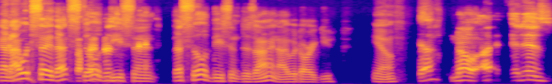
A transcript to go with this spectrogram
and I would say that's still a decent. That's still a decent design. I would argue. You know, Yeah, no, I, it is.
